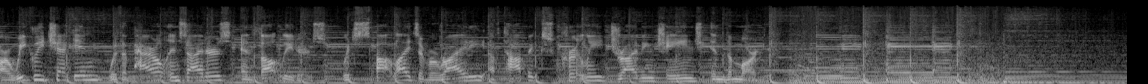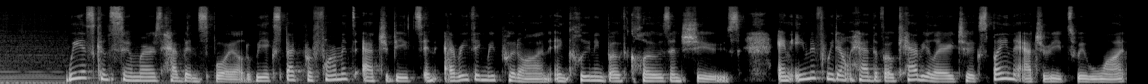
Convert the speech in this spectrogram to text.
our weekly check in with apparel insiders and thought leaders, which spotlights a variety of topics currently driving change in the market. We as consumers have been spoiled. We expect performance attributes in everything we put on, including both clothes and shoes. And even if we don't have the vocabulary to explain the attributes we want,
